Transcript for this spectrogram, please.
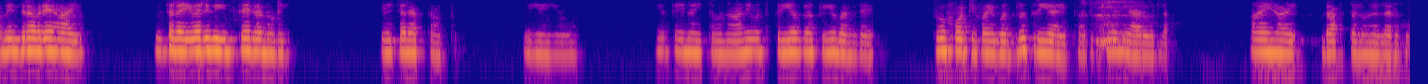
ರವೀಂದ್ರ ಅವರೇ, ಹಾಯ್. ಈ ಸಲ ಇವರಿಗೂ ಹಿಂಸೆ ಇಲ್ಲ ನೋಡಿ. ಬೇಜಾರಾಗ್ತಾ ಉಂಟು. ಅಯ್ಯಯ್ಯೋ. ಯಾಕೇನಾಯಿತು? ನಾನಿವತ್ತು ತ್ರೀ ಓ ಕ್ಲಾಕಿಗೆ ಬಂದೆ. ಟೂ ಫೋರ್ಟಿ ಫೈವ್ ಬದಲು ತ್ರೀ ಆಯಿತು. ಅದಕ್ಕೆ ಯಾರೂ ಇಲ್ಲ. ಹಾಯ್ ಹಾಯ್. ಗುಡ್ ಆಫ್ಟರ್ನೂನ್ ಎಲ್ಲರಿಗೂ.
